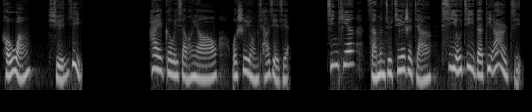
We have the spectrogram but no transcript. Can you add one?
猴王学艺。嗨，各位小朋友，我是永桥姐姐。今天咱们就接着讲《西游记》的第二集。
